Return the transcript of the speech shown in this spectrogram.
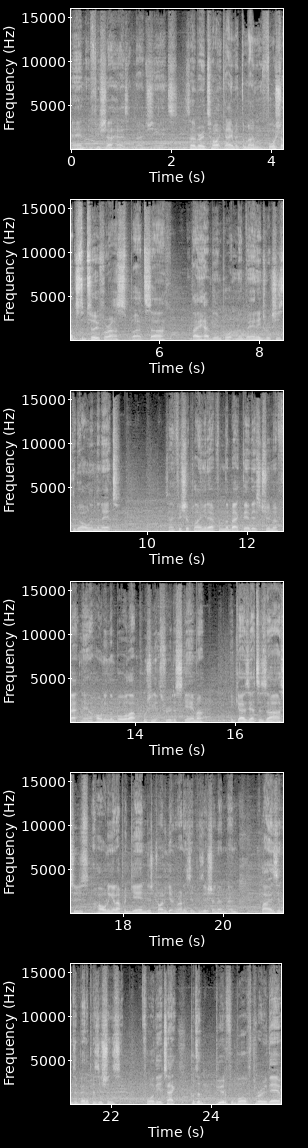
And Fisher has no chance. So very tight game at the moment. Four shots to two for us, but uh, they have the important advantage, which is the goal in the net. So Fisher playing it out from the back there. There's Chuma Fat now holding the ball up, pushing it through to Scammer. It goes out to Zas, who's holding it up again, just trying to get runners in position and, and players into better positions for the attack. Puts a beautiful ball through there,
